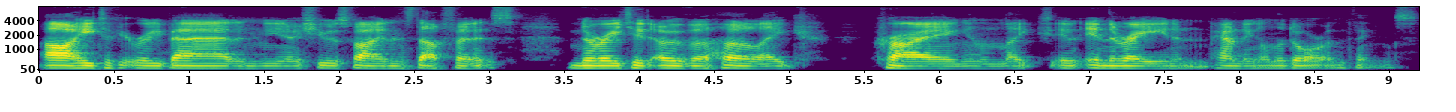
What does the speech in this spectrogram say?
ah he took it really bad and you know she was fine and stuff, and it's narrated over her like crying and like in, in the rain and pounding on the door and things.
